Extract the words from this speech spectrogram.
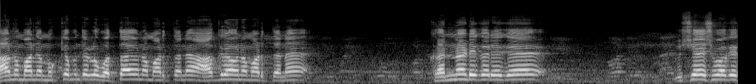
ನಾನು ಮಾನ್ಯ ಮುಖ್ಯಮಂತ್ರಿಗಳು ಒತ್ತಾಯವನ್ನು ಮಾಡ್ತೇನೆ, ಆಗ್ರಹವನ್ನು ಮಾಡ್ತೇನೆ. ಕನ್ನಡಿಗರಿಗೆ, ವಿಶೇಷವಾಗಿ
